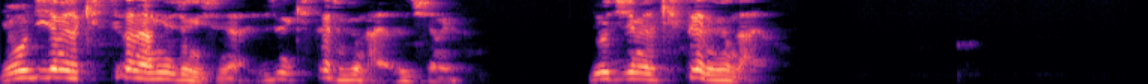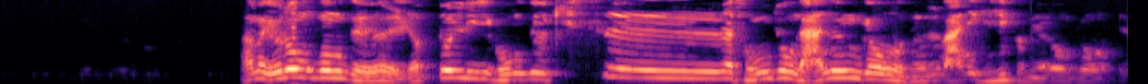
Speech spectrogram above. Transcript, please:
이 지점에서 키스가 나는 좀 있습니다. 요즘에 키스가 종종 나요. 이 지점에서. 이 지점에서 키스가 종종 나요. 아마 이런 공들, 옆돌리기 공들 키스가 종종 나는 경우들 많이 계실 겁니다. 이런 경우들.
